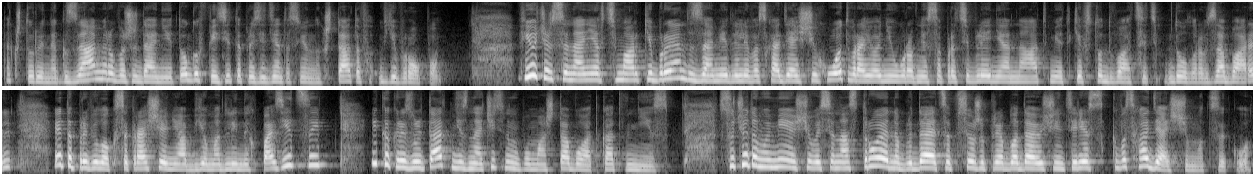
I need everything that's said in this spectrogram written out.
Так что рынок замер в ожидании итогов визита президента Соединенных Штатов в Европу. Фьючерсы на нефть марки Brent замедлили восходящий ход в районе уровня сопротивления на отметке в 120 долларов за баррель. Это привело к сокращению объема длинных позиций и, как результат, незначительному по масштабу откат вниз. С учетом имеющегося настроя наблюдается все же преобладающий интерес к восходящему циклу,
